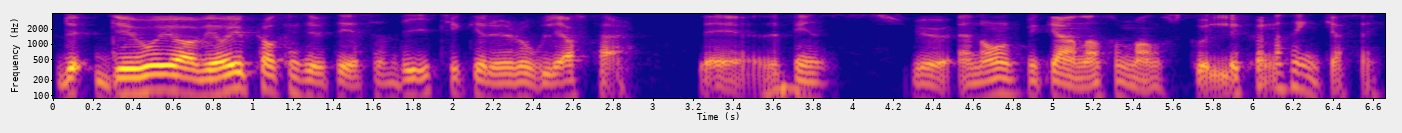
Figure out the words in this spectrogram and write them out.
du, du, och jag, vi har ju plockat ut det som vi tycker är roligast här. Det, det finns ju enormt mycket annat som man skulle kunna tänka sig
